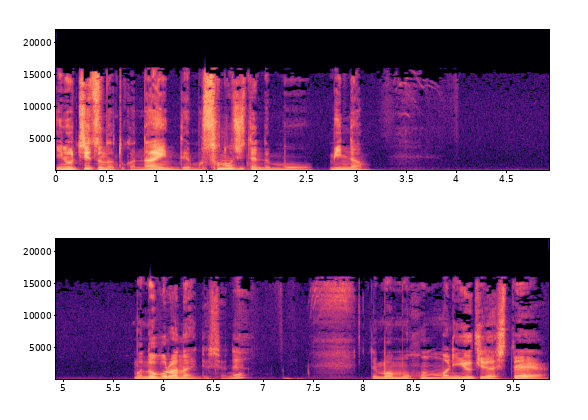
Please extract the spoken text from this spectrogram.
命綱とかないんでもうその時点でもうみんな、まあ、登らないんですよね。で、まあもうほんまに勇気出して、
